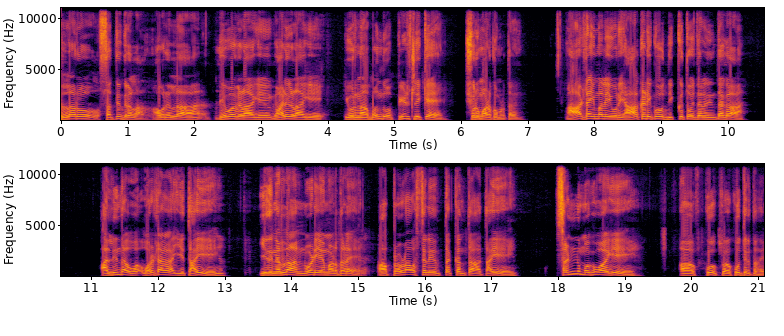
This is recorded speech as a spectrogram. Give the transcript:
ಎಲ್ಲರೂ ಸತ್ತಿದ್ರಲ್ಲ, ಅವರೆಲ್ಲ ದೇವಗಳಾಗಿ ಗಾಳಿಗಳಾಗಿ ಇವ್ರನ್ನ ಬಂದು ಪೀಡಿಸ್ಲಿಕ್ಕೆ ಶುರು ಮಾಡ್ಕೊಂಬಿಡ್ತಾರೆ ಆ ಟೈಮಲ್ಲಿ ಇವರು ಯಾವ ಕಡೆಗೂ ದಿಕ್ಕು ತೋಚಲ್ಲಿ ನಿಂತಾಗ, ಅಲ್ಲಿಂದ ಹೊರಟಾಗ ಈ ತಾಯಿ ಇದನ್ನೆಲ್ಲ ನೋಡಿ ಏನು ಮಾಡ್ತಾಳೆ? ಆ ಪ್ರೌಢಾವಸ್ಥೆಯಲ್ಲಿ ಇರ್ತಕ್ಕಂಥ ತಾಯಿ ಸಣ್ಣ ಮಗುವಾಗಿ ಕೂತಿರ್ತದೆ.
